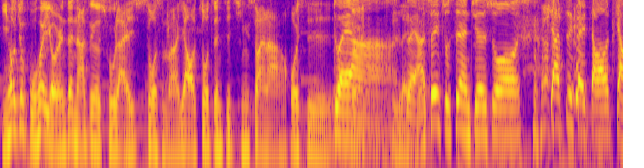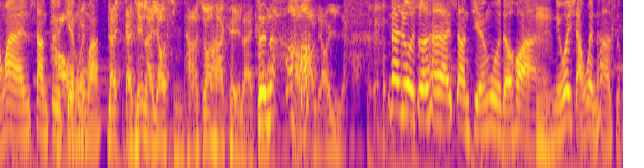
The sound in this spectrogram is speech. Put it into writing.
以后就不会有人再拿这个出来说什么要做政治清算啦，或是对啊之类。对啊，所以主持人觉得说，下次可以找蒋万安上这个节目吗？来，改天来邀请他，希望。他可以来真的好好聊一聊。那如果说他来上节目的话，你会想问他什么？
